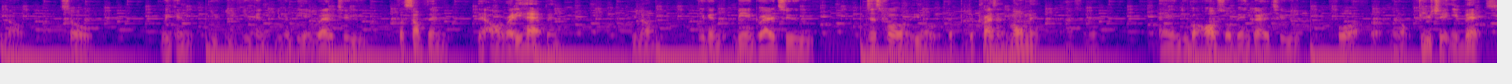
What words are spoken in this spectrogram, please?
you know. So we can you, you you can you can be in gratitude for something that already happened, you know. You can be in gratitude just for you know the the present moment, Absolutely. and you can also be in gratitude for uh, you know future events.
